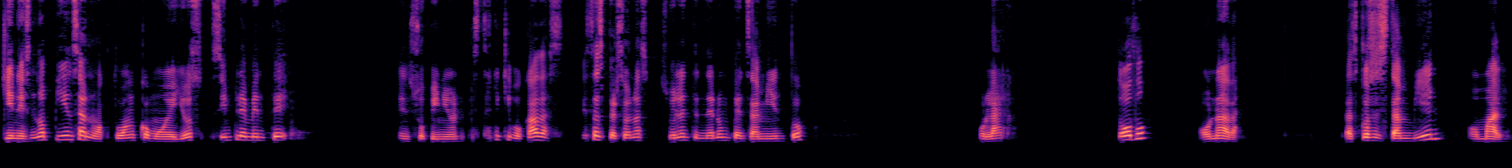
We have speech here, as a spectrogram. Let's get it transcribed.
quienes no piensan o actúan como ellos, simplemente, en su opinión, están equivocadas. Estas personas suelen tener un pensamiento polar. Todo o nada. Las cosas están bien o mal,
